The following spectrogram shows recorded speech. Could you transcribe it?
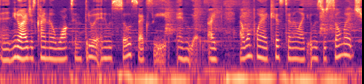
And you know i just kind of walked him through it and it was so sexy and i at one point i kissed him and like it was just so much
